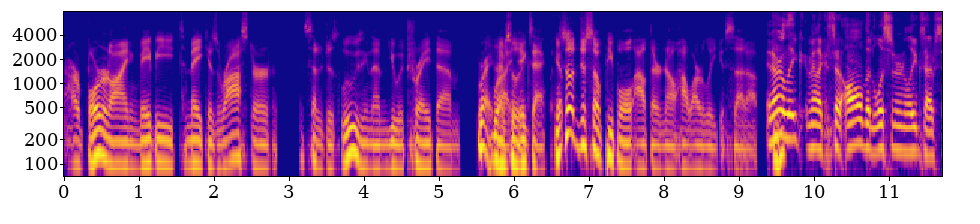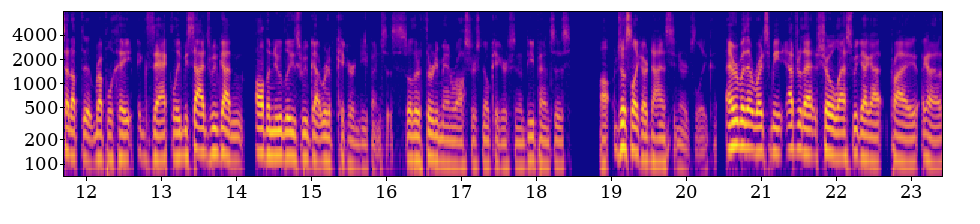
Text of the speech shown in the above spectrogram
are borderline maybe to make his roster instead of just losing them, you would trade them. Right, absolutely. Exactly. Yep. So just so people out there know how our league is set up. In our league, and like I said, all the listener leagues I've set up to replicate exactly. Besides, we've gotten all the new leagues, we've got rid of kicker and defenses. So they're 30 man rosters, no kickers, no defenses. Uh, just like our Dynasty Nerds League. Everybody that writes me after that show last week, I got probably I got a,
